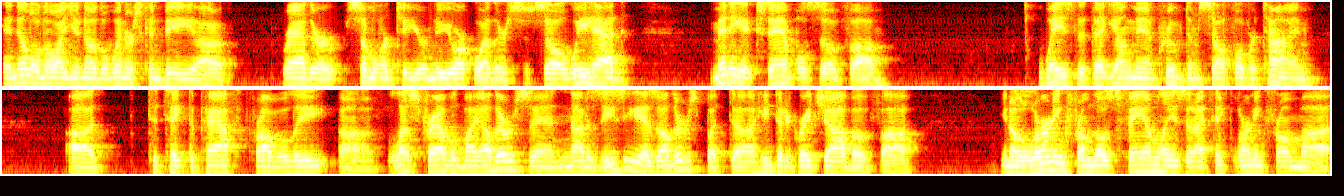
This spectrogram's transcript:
in Illinois, you know, the winters can be rather similar to your New York weathers. So we had many examples of um, ways that that young man proved himself over time uh, to take the path probably uh, less traveled by others and not as easy as others, but uh, he did a great job of uh, you know, learning from those families, and I think learning from uh,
